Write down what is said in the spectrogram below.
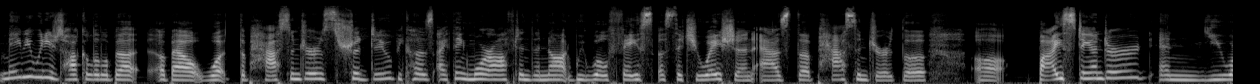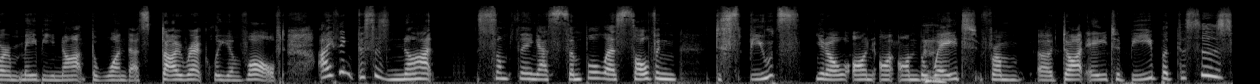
maybe we need to talk a little bit about what the passengers should do because I think more often than not we will face a situation as the passenger, the uh, bystander, and you are maybe not the one that's directly involved. I think this is not something as simple as solving disputes you know on on, on the way to, from uh, dot a to b but this is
